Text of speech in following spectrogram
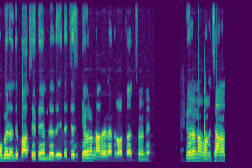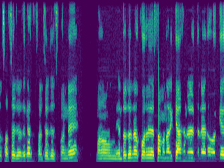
మొబైల్ ఉంది బాక్స్ అయితే ఏం లేదు. ఇది వచ్చేసి కేవలం నాలుగు వేల ఐదు పడుతుంది చూడండి. ఎవరైనా మన ఛానల్ సబ్స్క్రైబ్ చేసి సబ్స్క్రైబ్ చేసుకోండి. మనం ఎంత దూరం కొర చేస్తాం మన క్యాష్ అనేది లేదు. ఓకే.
